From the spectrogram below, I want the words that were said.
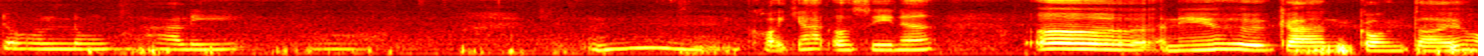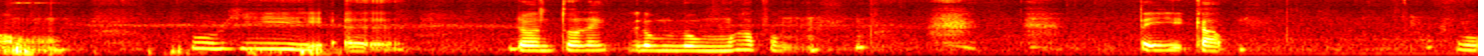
โดนลุ งคาริอืมขอญาตโอซีนะ เออ อันนี้คือการกองตายของผู้ที่เออโดนตัวเล็กลุมๆครับผม ตีกับ โอ้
